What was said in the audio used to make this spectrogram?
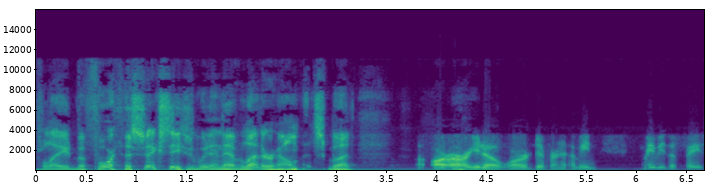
played before the '60s. We didn't have leather helmets, but or, or you know, or different. I mean, maybe the face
